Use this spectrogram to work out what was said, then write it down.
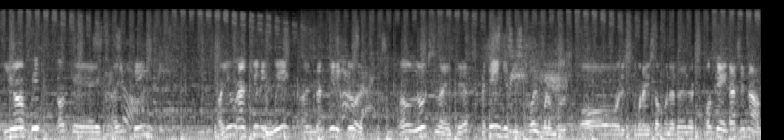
You're a bit okay. I think. Are you actually weak? I'm not really sure. Well, looks like it. I think I just destroyed one of those. Oh, this is what I saw on the trailer. Okay, that's enough.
